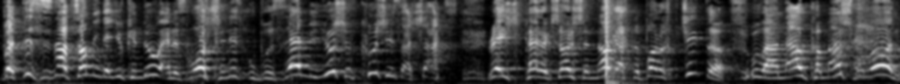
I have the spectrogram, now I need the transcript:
but this is not something that you can do. And his lashon is ubuzem miyushav kushis ashatz reish perek shorshen nagach the baruch pchita ulanal kamash malon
